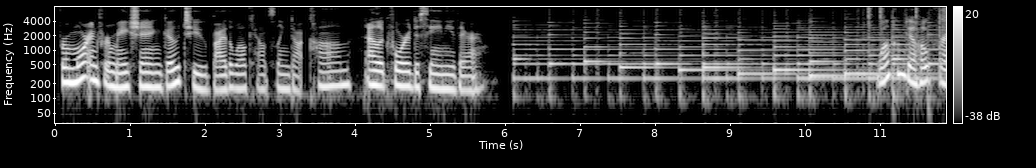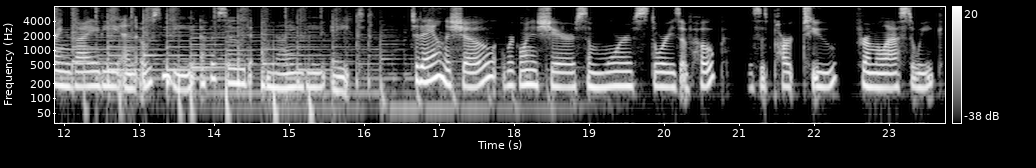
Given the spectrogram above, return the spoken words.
For more information, go to bythewellcounseling.com. I look forward to seeing you there. Welcome to Hope for Anxiety and OCD, episode 98. Today on the show, we're going to share some more stories of hope. This is part two from last week.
